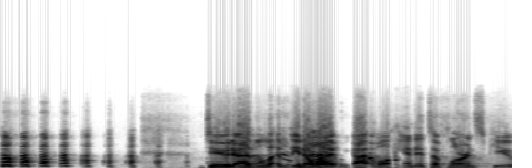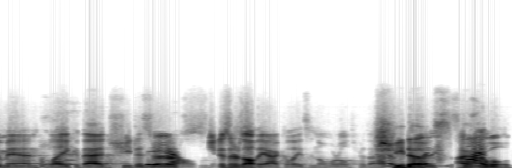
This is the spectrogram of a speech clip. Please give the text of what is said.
Dude, uh, you know what? We got we'll hand it to Florence Pugh, man. Like that, she deserves Damn. she deserves all the accolades in the world for that. that she does. I, I, will.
